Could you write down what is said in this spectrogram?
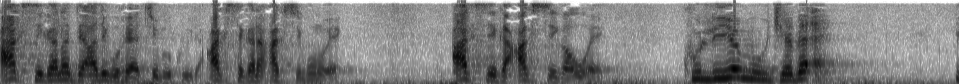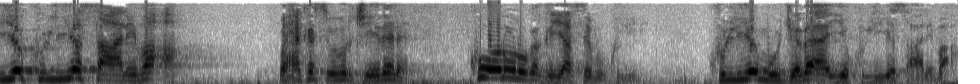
Cagsigana dee adigu raadsa buu ku yidhi. Cagsigana cagsigunu eg. Cagsiga cagsiga u eg. Kuliye muujabo ah iyo kuliye saaliba ah. Waxaa ka soo hor jeedana kuwanun uga qiyaasa buu ku yidhi. Kuliye muujabo ah iyo kuliye saaliba ah.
